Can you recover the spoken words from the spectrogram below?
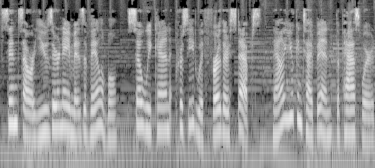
Since our username is available, so we can proceed with further steps. Now you can type in the password.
